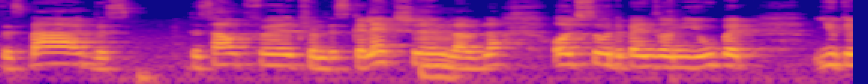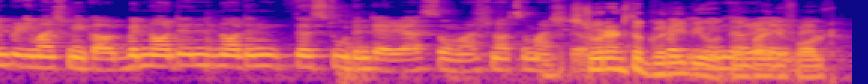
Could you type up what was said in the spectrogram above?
this bag, this this outfit from this collection, blah blah blah. Also depends on you, but you can pretty much make out. But not in not in the student area so much. Not so much. Here. students तो But गरीब ही even होते हैं here by a little default bit.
